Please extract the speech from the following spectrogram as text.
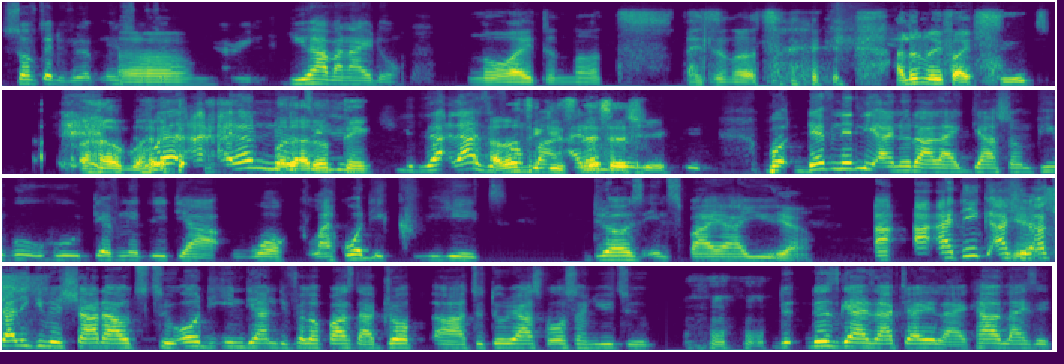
Software development. software Um. Do you have an idol? no, I do not. I do not. I don't know if I should. Um, well, I, I don't know. but I don't think- that, that's I don't think it's I don't know necessary. But definitely, I know that like there are some people who definitely their work, like what they create, does inspire you. yeah. I, I think I should Yes. actually give a shout out to all the Indian developers that drop uh, tutorials for us on YouTube. Th- those guys actually like how like say,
